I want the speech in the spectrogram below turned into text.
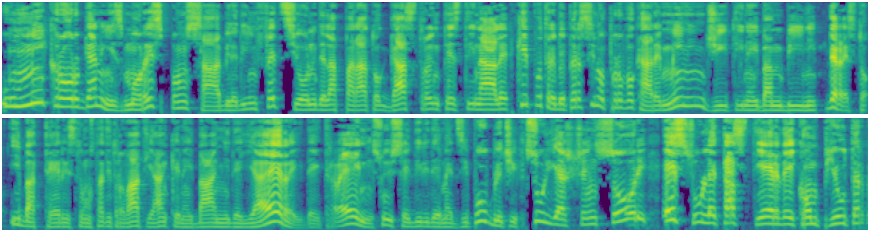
un microorganismo responsabile di infezioni dell'apparato gastrointestinale che potrebbe persino provocare meningiti nei bambini. Del resto, i batteri sono stati trovati anche nei bagni degli aerei, dei treni, sui sedili dei mezzi pubblici, sugli ascensori e sulle tastiere dei computer.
